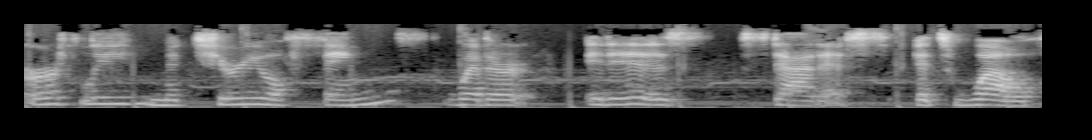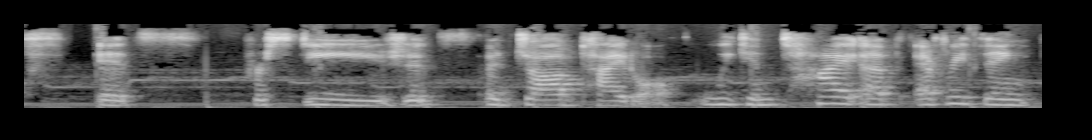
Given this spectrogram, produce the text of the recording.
earthly material things, whether it is status, it's wealth, it's prestige, it's a job title. We can tie up everything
